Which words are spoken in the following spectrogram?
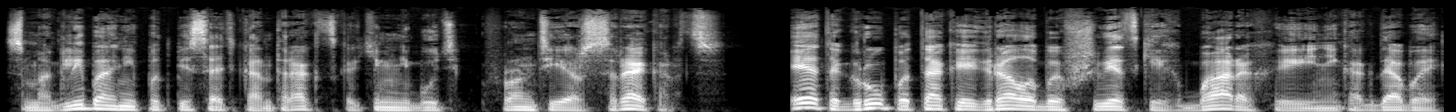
смогли бы они подписать контракт с каким-нибудь Frontiers Records? Эта группа так и играла бы в шведских барах и никогда бы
